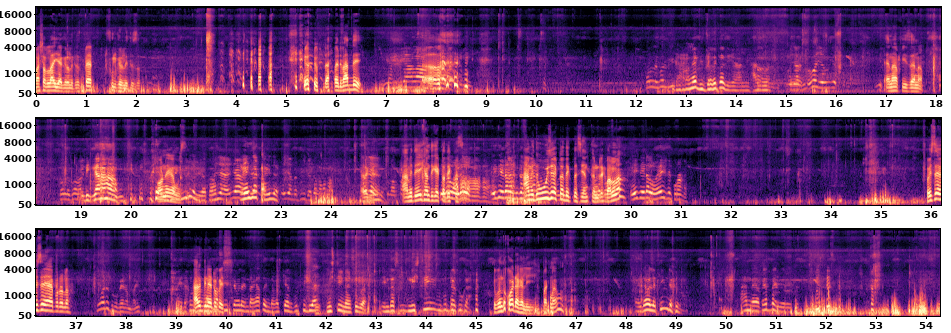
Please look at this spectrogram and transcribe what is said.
মাসাল্লাহ ইয়া করে লিতেছ পেট ফুল করে লিতেছ বাদ দে। এনাফ ইজ এনাফ অনেক আমি এই যে এই যে। আমি তো এইখান থেকে একটা দেখতেছি। আমি তো ওই যে একটা দেখতেছি ভালো না? হয়েছে হয়েছে বেগম ভাই আরেকদিন মিষ্টি তো কয়টা খালি? পাকনাম? এটা হলে তিনটে আম, পেট বাইরে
